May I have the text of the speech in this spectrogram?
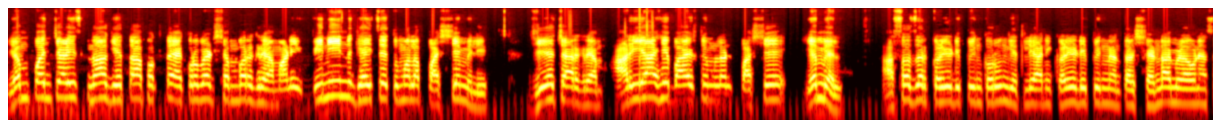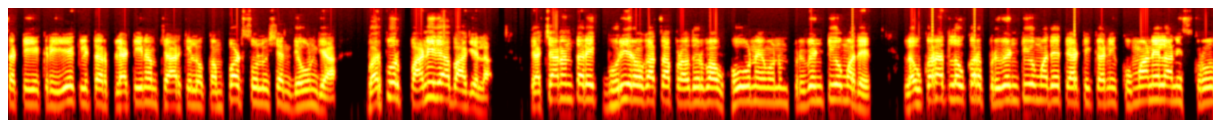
एम पंचेचाळीस न घेता फक्त अॅक्रोबॅट शंभर ग्रॅम आणि विनिन घ्यायचे तुम्हाला पाचशे मिली. जे चार ग्रॅम आर्या हे बायोस्टिम्युलंट पाचशे एम एल असं जर कळी डिपिंग करून घेतली आणि कळी डिपिंग नंतर शेंडा मिळवण्यासाठी एकरी एक लिटर प्लॅटिनम चार किलो कम्फर्ट सोल्युशन देऊन घ्या. भरपूर पाणी द्या बागेला. त्याच्यानंतर एक भुरी रोगाचा प्रादुर्भाव होऊ नये म्हणून प्रिव्हेंटिव्हमध्ये लवकरात लवकर प्रिव्हेंटिव्हमध्ये त्या ठिकाणी कुमानेल आणि स्क्रो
